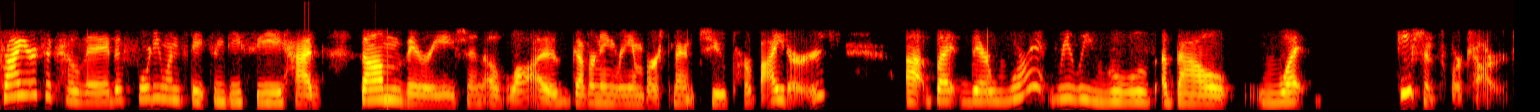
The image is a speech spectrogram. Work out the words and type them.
Prior to COVID, 41 states and DC had some variation of laws governing reimbursement to providers, uh, but there weren't really rules about what patients were charged.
